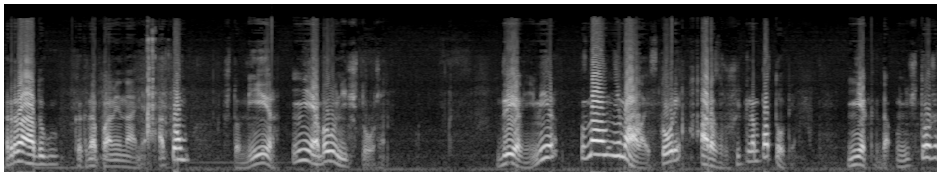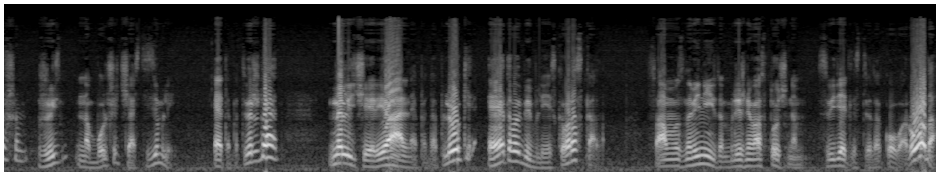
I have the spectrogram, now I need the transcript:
радугу, как напоминание о том, что мир не был уничтожен. Древний мир знал немало историй о разрушительном потопе, некогда уничтожившем жизнь на большей части Земли. Это подтверждает наличие реальной подоплеки этого библейского рассказа. В самом знаменитом ближневосточном свидетельстве такого рода,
